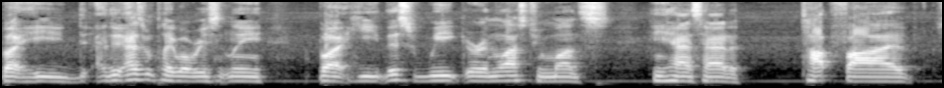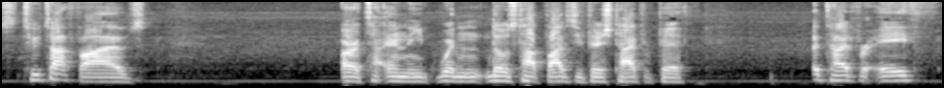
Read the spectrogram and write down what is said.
But he hasn't played well recently. But he this week or in the last two months, he has had a top five, two top fives, or and he, when those top fives, he finished tied for fifth, a tied for eighth,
